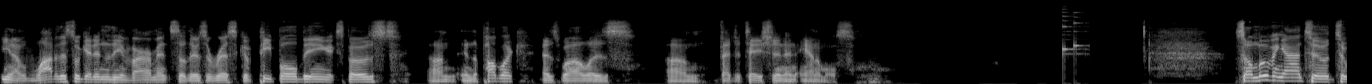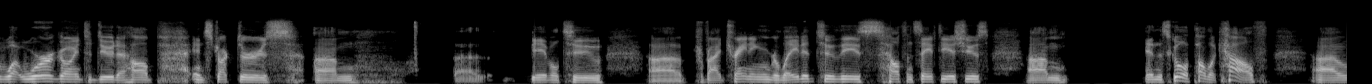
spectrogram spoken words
you know, a lot of this will get into the environment. So there's a risk of people being exposed um, in the public as well as um, vegetation and animals. So moving on to, to what we're going to do to help instructors um, uh, be able to uh, provide training related to these health and safety issues. Um, in the School of Public Health, uh,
